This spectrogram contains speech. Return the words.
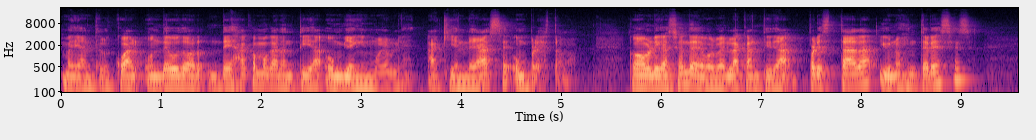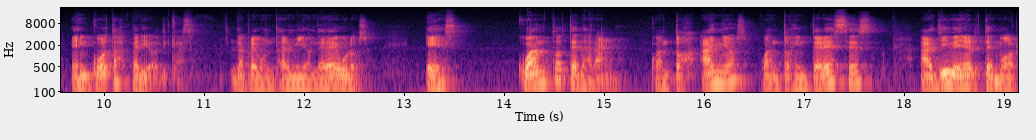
mediante el cual un deudor deja como garantía un bien inmueble a quien le hace un préstamo, con obligación de devolver la cantidad prestada y unos intereses en cuotas periódicas. La pregunta del millón de euros es ¿cuánto te darán? ¿Cuántos años? ¿Cuántos intereses? Allí viene el temor,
